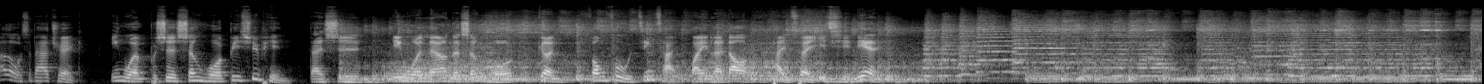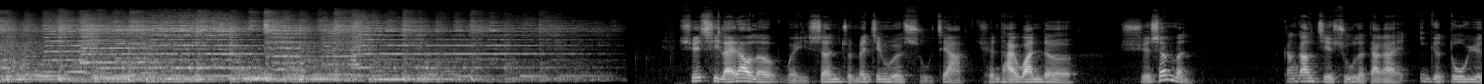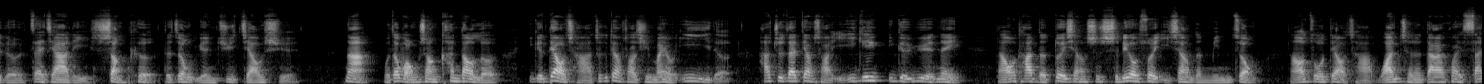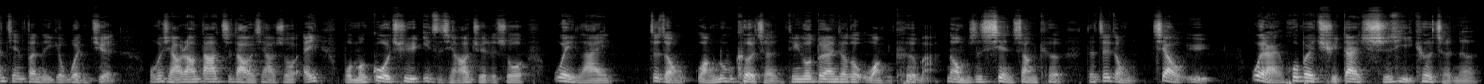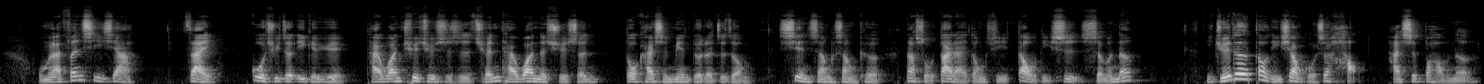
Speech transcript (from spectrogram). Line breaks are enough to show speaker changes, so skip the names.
Hello，我是 Patrick。英文不是生活必需品，但是英文能让你的生活更丰富精彩。欢迎来到派翠一起念。学期来到了尾声，准备进入了暑假，全台湾的学生们刚刚结束了大概一个多月的在家里上课的这种远距教学。那我在网络上看到了一个调查，这个调查其实蛮有意义的。他就在调查一个一个月内，然后他的对象是十六岁以上的民众，然后做调查，完成了大概快三千份的一个问卷。我们想要让大家知道一下，说，哎，我们过去一直想要觉得说，未来这种网络课程，听说对岸叫做网课嘛，那我们是线上课的这种教育。未来会不会取代实体课程呢？我们来分析一下，在过去这一个月，台湾确确实实全台湾的学生都开始面对了这种线上上课，那所带来的东西到底是什么呢？你觉得到底效果是好还是不好呢？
